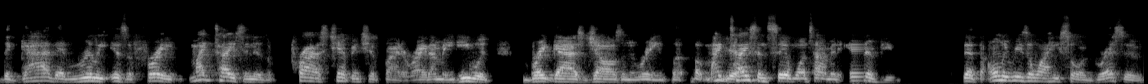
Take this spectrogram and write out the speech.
the guy that really is afraid, Mike Tyson is a prize championship fighter, right? I mean, he would break guys' jaws in the ring. But but Mike Yeah. Tyson said one time in an interview that the only reason why he's so aggressive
